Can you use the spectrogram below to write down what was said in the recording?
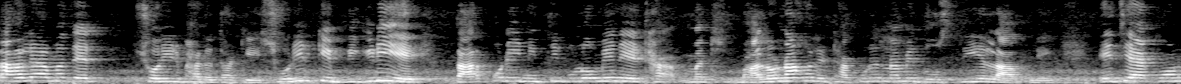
তাহলে আমাদের শরীর ভালো থাকে। শরীরকে বিগড়িয়ে তারপরে নীতিগুলো মেনে মানে ভালো না হলে ঠাকুরের নামে দোষ দিয়ে লাভ নেই। এই যে এখন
